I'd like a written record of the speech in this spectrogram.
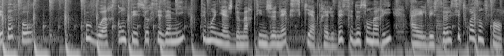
C'est pas faux. Pouvoir compter sur ses amis, témoignage de Martine Genex qui, après le décès de son mari, a élevé seule ses trois enfants.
